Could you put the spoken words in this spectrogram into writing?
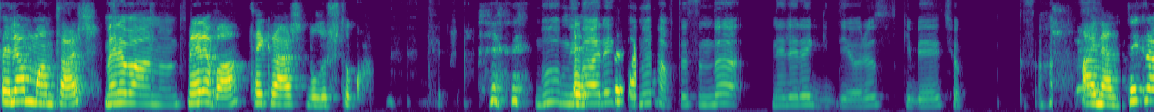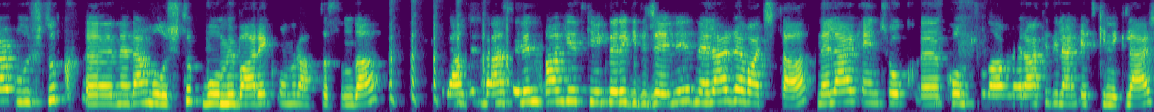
Selam Mantar. Merhaba Armut. Merhaba, tekrar buluştuk. Bu mübarek onur haftasında nelere gidiyoruz gibi çok kısa. Aynen, tekrar buluştuk. Ee, neden buluştuk? Bu mübarek Onur Haftası'nda. Birazcık ben senin hangi etkinliklere gideceğini, neler revaçta, neler en çok e, konuşulan, merak edilen etkinlikler.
